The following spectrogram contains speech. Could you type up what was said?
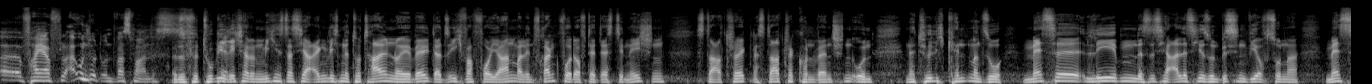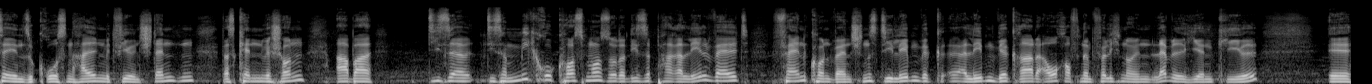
äh, Firefly und, und, und, was man alles. Also für Tobi. Richard und mich ist das ja eigentlich eine total neue Welt. Also ich war vor Jahren mal in Frankfurt auf der Destination Star Trek, einer Star Trek Convention und natürlich kennt man so Messeleben. Das ist ja alles hier so ein bisschen wie auf so einer Messe in so großen Hallen mit vielen Ständen. Das kennen wir schon. Aber dieser, dieser Mikrokosmos oder diese Parallelwelt Fan-Conventions, die leben wir, äh, erleben wir gerade auch auf einem völlig neuen Level hier in Kiel. Äh,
